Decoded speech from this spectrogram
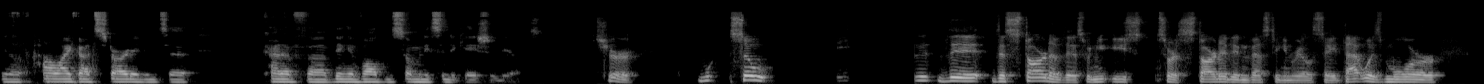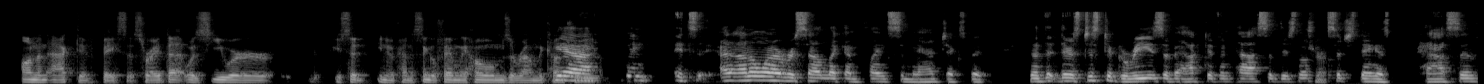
you know how I got started into kind of uh, being involved in so many syndication deals. Sure. So the the start of this when you, you sort of started investing in real estate that was more on an active basis right that was you were you said you know kind of single family homes around the country yeah I mean, it's i don't want to ever sound like i'm playing semantics but you know, there's just degrees of active and passive there's no sure. such thing as passive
